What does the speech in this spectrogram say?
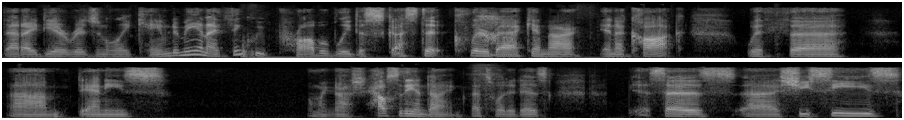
that idea originally came to me and i think we probably discussed it clear back in our in a cock with uh um Dany's oh my gosh house of the undying. That's what it is. It says uh, she sees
